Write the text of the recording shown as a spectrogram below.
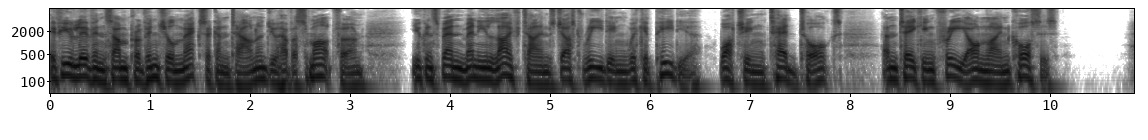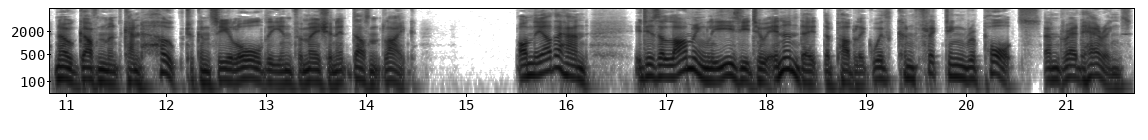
If you live in some provincial Mexican town and you have a smartphone, you can spend many lifetimes just reading Wikipedia, watching TED Talks, and taking free online courses. No government can hope to conceal all the information it doesn't like. On the other hand, it is alarmingly easy to inundate the public with conflicting reports and red herrings.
